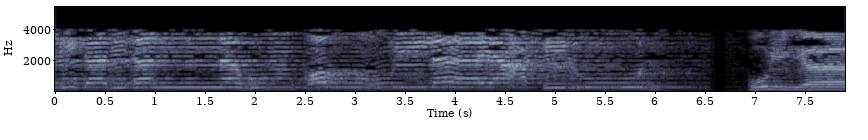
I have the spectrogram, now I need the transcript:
ذلك بأنهم قوم لا يعقلون. قل يا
